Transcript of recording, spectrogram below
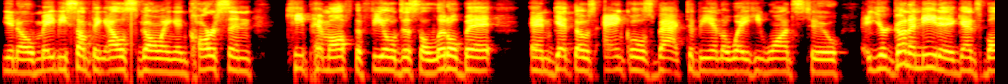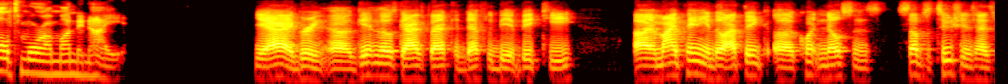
you know maybe something else going, and Carson keep him off the field just a little bit and get those ankles back to being the way he wants to. You're going to need it against Baltimore on Monday night. Yeah, I agree. Uh, getting those guys back could definitely be a big key. Uh, in my opinion, though, I think uh, Quenton Nelson's substitutions has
